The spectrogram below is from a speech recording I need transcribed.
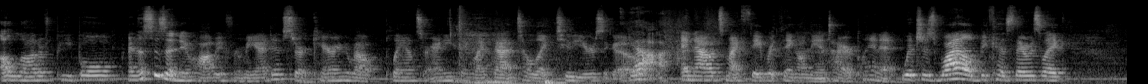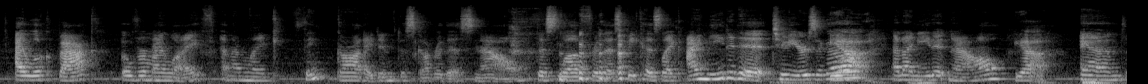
a lot of people, and this is a new hobby for me. I didn't start caring about plants or anything like that until like two years ago. Yeah. And now it's my favorite thing on the entire planet, which is wild because there was like, I look back over my life and I'm like, thank God I didn't discover this now, this love for this, because like I needed it two years ago Yeah. and I need it now Yeah. and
